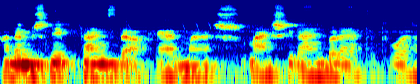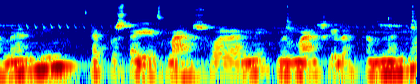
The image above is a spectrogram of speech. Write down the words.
ha nem is néptánc, de akár más, más irányba lehetett volna menni. Hát most egész máshol lennék, meg más életem lenne.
